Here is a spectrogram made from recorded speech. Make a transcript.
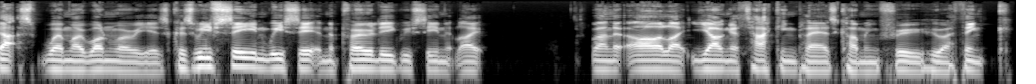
that's where my one worry is because we've seen we see it in the pro league, we've seen it like when there are like young attacking players coming through who I think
